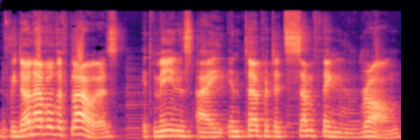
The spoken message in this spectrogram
If we don't have all the flowers, it means I interpreted something wrong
